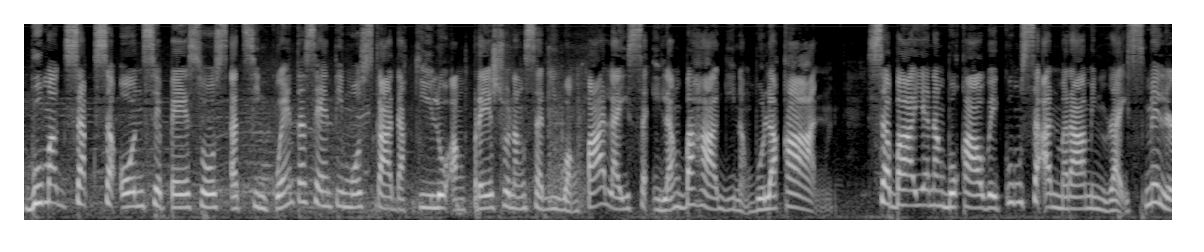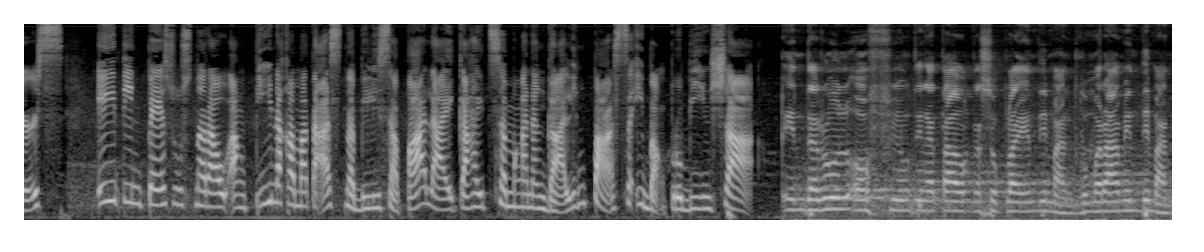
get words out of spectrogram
Bumagsak sa 11 pesos at 50 sentimos kada kilo ang presyo ng sariwang palay sa ilang bahagi ng Bulacan. Sa bayan ng Bukawi kung saan maraming rice millers, 18 pesos na raw ang pinakamataas na bili sa palay kahit sa mga nanggaling pa sa ibang probinsya. In the rule of yung tinatawag na supply and demand, kung maraming demand,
